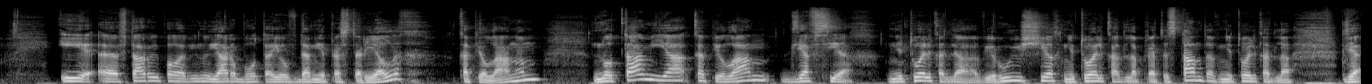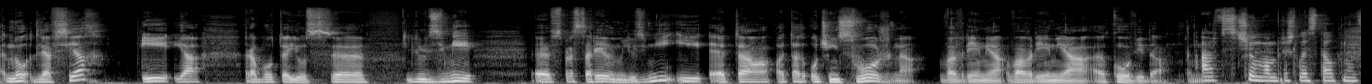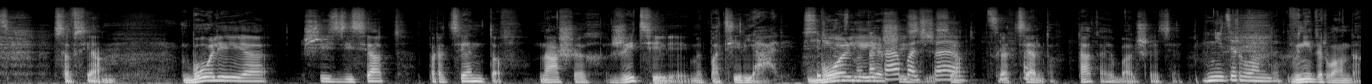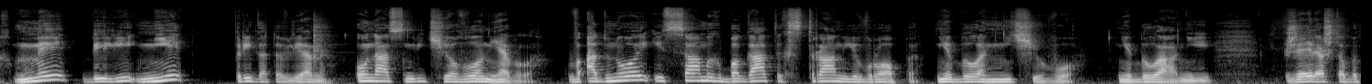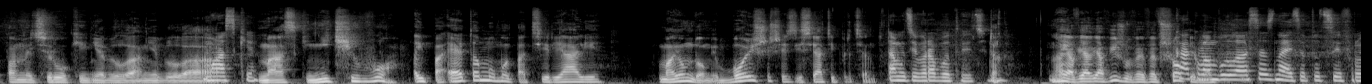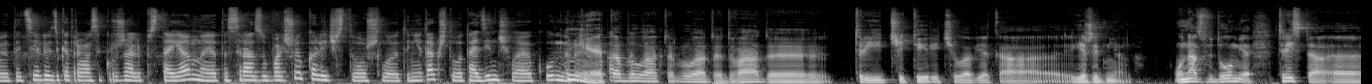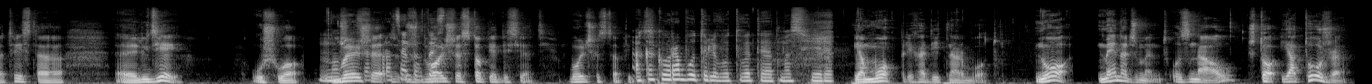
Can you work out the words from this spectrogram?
И э, вторую половину я работаю в доме престарелых, капелланом. Но там я капеллан для всех. Не только для верующих, не только для протестантов, не только для, для но для всех. И я работаю с э, людьми, э, с престарелыми людьми, и это, это очень сложно во время, во время э, ковида. А с чем вам пришлось столкнуться? Совсем. Более 60% наших жителей мы потеряли. Серьезно, Более такая 60 большая процентов. Такая большая цифра. В Нидерландах? В Нидерландах. Мы были не приготовлены. У нас ничего не было. В одной из самых богатых стран Европы не было ничего. Не было ни желя, чтобы помыть руки, не было, не было маски. маски, ничего. И поэтому мы потеряли в моем доме больше 60%. Там, где вы работаете? Так. Да? Ну, я, я, я вижу, вы, в шоке. Как вам было осознать эту цифру? Это те люди, которые вас окружали постоянно, это сразу большое количество ушло? Это не так, что вот один человек умер? Нет, это было, это было два, три, четыре человека ежедневно. У нас в доме 300, 300 э, э, людей ушло. Ну, больше, больше 150. Больше 150. А как вы работали вот в этой атмосфере? Я мог приходить на работу. Но менеджмент узнал, что я тоже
